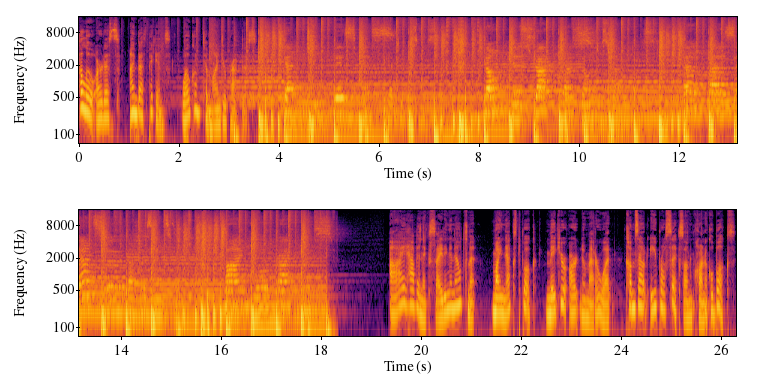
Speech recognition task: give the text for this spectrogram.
Hello, artists. I'm Beth Pickens. Welcome to Mind Your Practice. Get to business. Get to business. Don't distract us. Don't distract us. Beth has answered. Beth has answered. Mind your practice. I have an exciting announcement. My next book, Make Your Art No Matter What, comes out April 6 on Chronicle Books.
